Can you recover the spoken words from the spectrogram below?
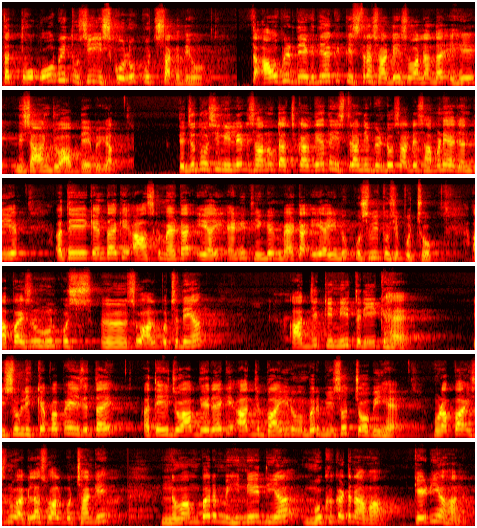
ਤਾਂ ਤੋ ਉਹ ਵੀ ਤੁਸੀਂ ਇਸ ਕੋਲੋਂ ਪੁੱਛ ਸਕਦੇ ਹੋ। ਤਾਂ ਆਓ ਫਿਰ ਦੇਖਦੇ ਹਾਂ ਕਿ ਕਿਸ ਤਰ੍ਹਾਂ ਸਾਡੇ ਸਵਾਲਾਂ ਦਾ ਇਹ ਨਿਸ਼ਾਨ ਜਵਾਬ ਦੇਵੇਗਾ। ਤੇ ਜਦੋਂ ਅਸੀਂ ਨੀਲੇ ਨਿਸ਼ਾਨ ਨੂੰ ਟੱਚ ਕਰਦੇ ਹਾਂ, ਤਾਂ ਇਸ ਤਰ੍ਹਾਂ ਦੀ ਵਿੰਡੋ ਸਾਡੇ ਸਾਹਮਣੇ ਆ ਜਾਂਦੀ ਹੈ ਅਤੇ ਇਹ ਕਹਿੰਦਾ ਕਿ ask Meta AI anything Meta AI ਨੂੰ ਕੁਝ ਵੀ ਤੁਸੀਂ ਪੁੱਛੋ। ਆਪਾਂ ਇਸ ਨੂੰ ਹੁਣ ਕੁਝ ਸਵਾਲ ਪੁੱਛਦੇ ਹਾਂ। ਅੱਜ ਕਿੰਨੀ ਤਰੀਕ ਹੈ? ਇਸ ਨੂੰ ਲਿਖ ਕੇ ਆਪਾਂ ਭੇਜ ਦਿੱਤਾ ਹੈ ਅਤੇ ਇਹ ਜਵਾਬ ਦੇ ਰਿਹਾ ਕਿ ਅੱਜ 22 ਨਵੰਬਰ 2024 ਹੈ। ਹੁਣ ਆਪਾਂ ਇਸ ਨੂੰ ਅਗਲਾ ਸਵਾਲ ਪੁੱਛਾਂਗੇ। ਨਵੰਬਰ ਮਹੀਨੇ ਦੀਆਂ ਮੁੱਖ ਘਟਨਾਵਾਂ ਕਿਹੜੀਆਂ ਹਨ?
